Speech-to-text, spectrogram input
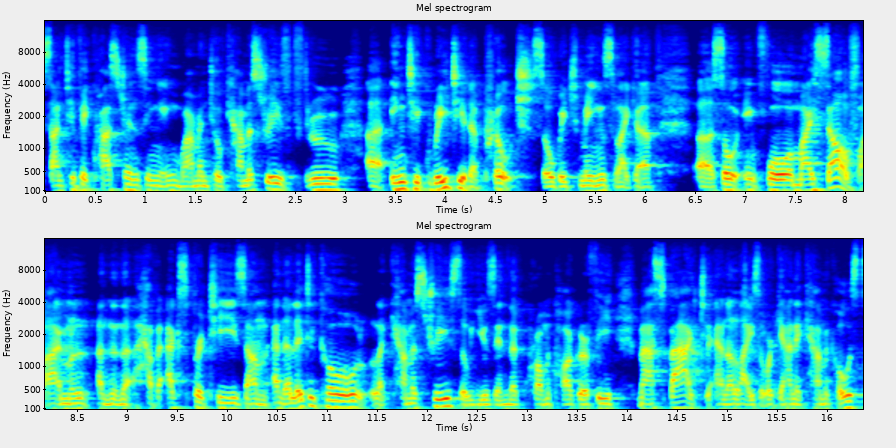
scientific questions in environmental chemistry is through uh, integrated approach. So which means like a uh, so in, for myself, I'm, I have expertise on analytical like chemistry. So using the chromatography mass spec to analyze organic chemicals.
